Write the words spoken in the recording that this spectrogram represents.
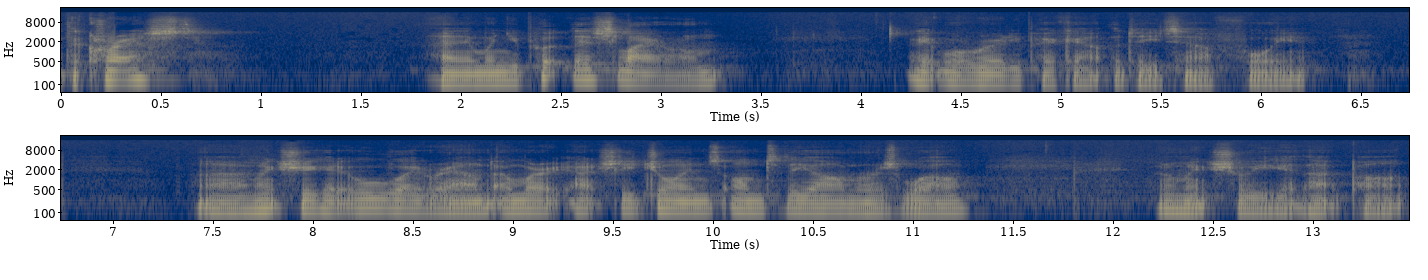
the crest, and when you put this layer on, it will really pick out the detail for you. Uh, make sure you get it all the way around and where it actually joins onto the armour as well. I'll make sure you get that part.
